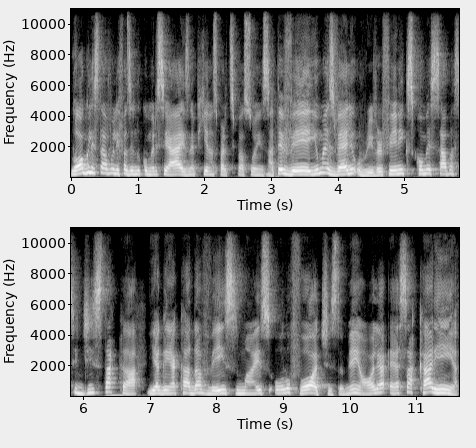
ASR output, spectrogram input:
Logo eles estavam ali fazendo comerciais, né, pequenas participações na TV, e o mais velho, o River Phoenix, começava a se destacar e a ganhar cada vez mais holofotes também. Olha essa carinha.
